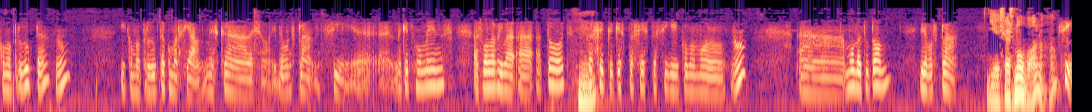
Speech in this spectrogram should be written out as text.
com a producte, no? i com a producte comercial, més que d'això. I llavors, clar, sí, eh, en aquests moments es vol arribar a, a tots, mm. s'ha fet que aquesta festa sigui com a molt, no?, eh, molt de tothom, i llavors, clar... I això és molt bo, no? Sí,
